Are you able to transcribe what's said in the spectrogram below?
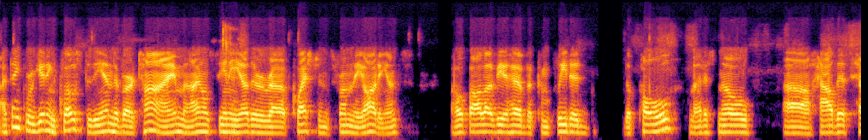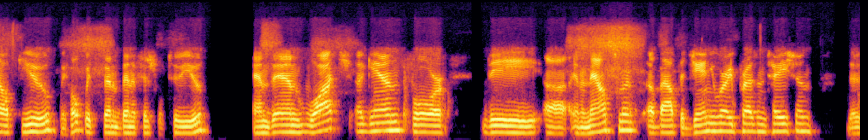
I think we're getting close to the end of our time, and I don't see any other uh, questions from the audience. I hope all of you have completed the poll. Let us know uh, how this helped you. We hope it's been beneficial to you. And then watch again for the uh, an announcement about the January presentation. They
